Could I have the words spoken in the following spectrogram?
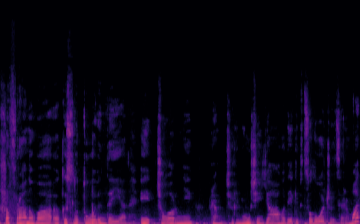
шафранова е, кислоту він дає, і чорні, прям чорнючі ягоди, які підсолоджують цей аромат.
